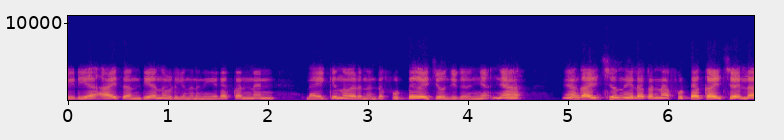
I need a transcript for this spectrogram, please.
ലിഡിയ ഹായ് സന്ധ്യ എന്ന് വിളിക്കുന്നുണ്ട്. നീലക്കണ്ണൻ ലൈക്ക് എന്ന് വരുന്നുണ്ട് ഫുഡ് കഴിച്ചുകൊണ്ടിരിക്കുന്നു. ഞാൻ ഞാൻ ഞാൻ കഴിച്ചു നീലക്കണ്ണ ഫുഡൊക്കെ കഴിച്ചു എല്ലാ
